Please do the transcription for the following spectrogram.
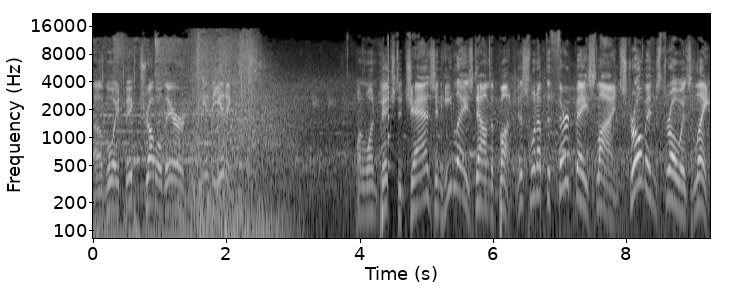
avoid big trouble there in the inning. 1 1 pitch to Jazz, and he lays down the bunt. This one up the third base line. Stroman's throw is late,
